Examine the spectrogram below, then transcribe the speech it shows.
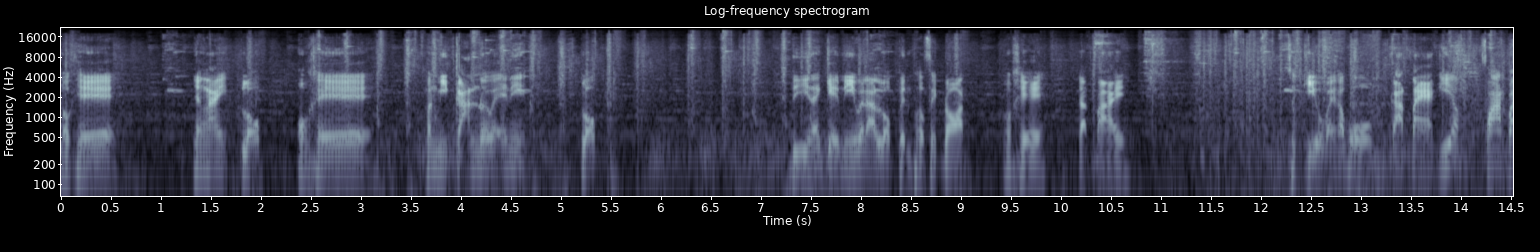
โอเค ยังไงลบโอเค มันมีกันด้วยเว้ยไอ้นี่ลบ ดีนะเกมนี้เวลาหลบเป็น perfect dot โอเค จัดไป กิลไปครับผม การแตกเยี่ยม ฟาดไป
